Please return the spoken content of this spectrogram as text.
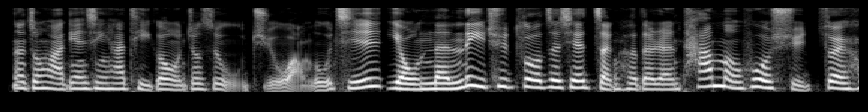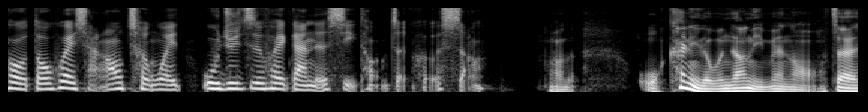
那中华电信它提供的就是五 G 网络。其实有能力去做这些整合的人，他们或许最后都会想要成为五 G 智慧杆的系统。整合商，好的。我看你的文章里面哦，在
